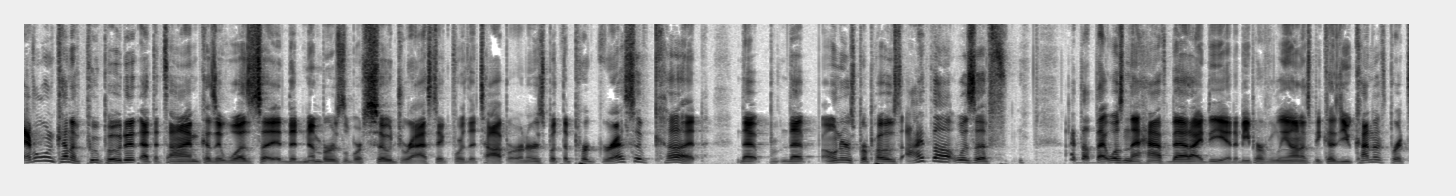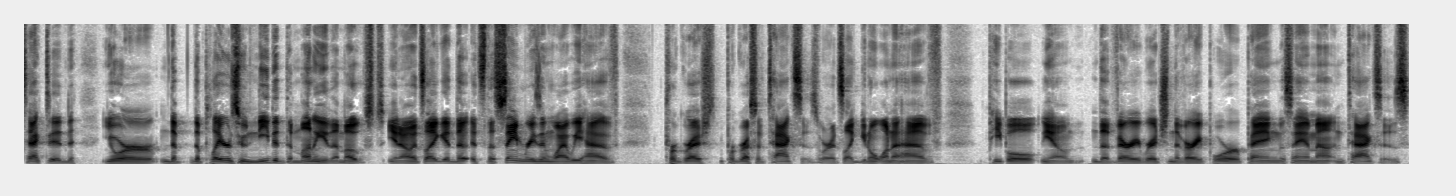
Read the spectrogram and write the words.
everyone kind of poo pooed it at the time because it was uh, the numbers were so drastic for the top earners. But the progressive cut that that owners proposed, I thought was a. I thought that wasn't a half bad idea to be perfectly honest because you kind of protected your the the players who needed the money the most. You know, it's like it- it's the same reason why we have progress progressive taxes where it's like you don't want to have people, you know, the very rich and the very poor paying the same amount in taxes.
